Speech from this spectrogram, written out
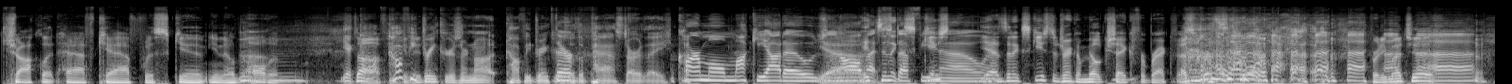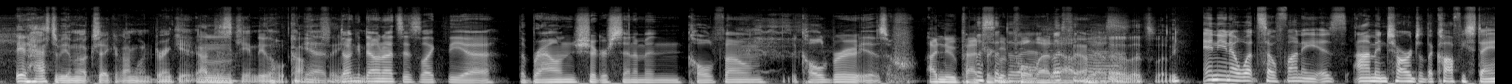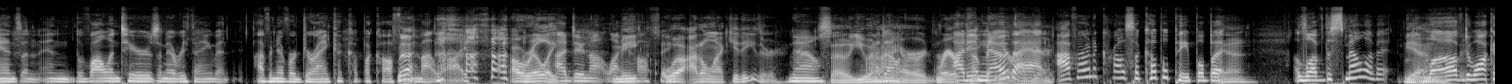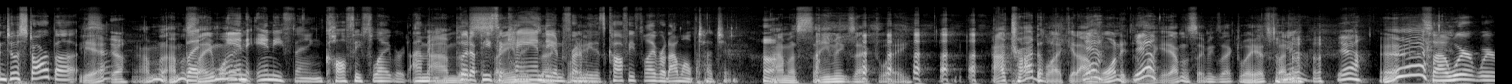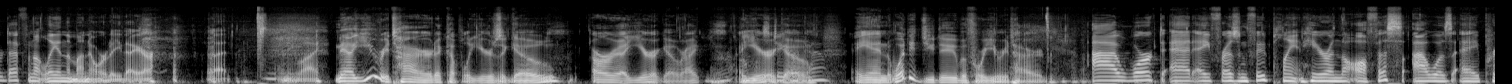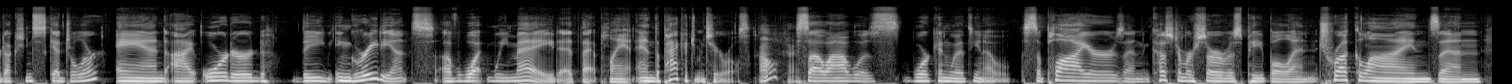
Want the, the chocolate half caff with skim, you know, all the yeah, stuff. you can coffee drinkers are not coffee drinkers They're- of the past, are they? caramel macchiatos and Yeah. all that an stuff, excuse. you know. yeah, it's an excuse to drink a milkshake for breakfast. Pretty much it. It has to be a milkshake if I'm going to drink it. I just can't do the whole coffee yeah, thing. Dunkin' Donuts is like the uh, the brown sugar cinnamon cold foam, the cold brew is. whew, I knew Patrick Listen would pull that. that, out. Yes. that. Oh, that's funny. And you know what's so funny is I'm in charge of the coffee stands and, and the volunteers and everything, but I've never drank a cup of coffee in my life. Oh, really? I do not like Me, coffee. Well, I don't like it either. No. So you and I, don't. are rare. I didn't know that. here. I've run across a couple people, but Yeah. I love the smell of it. Yeah. Love to walk into a Starbucks. Yeah, Yeah. I'm, I'm the But same way. in anything coffee flavored, I mean, I'm put a piece of candy in exact front of me that's coffee flavored, I won't touch it. I'm the same exact way. I've tried to like it. Yeah, I wanted to yeah. like it. I'm the same exact way. That's funny. Yeah, yeah. so we're we're definitely in the minority there. But anyway, Now you retired a couple of years ago, or a year ago, right? a year ago. ago. And what did you do before you retired? I worked at a frozen food plant here in the office. I was a production scheduler and I ordered the ingredients of what we made at that plant and the package materials. Oh, okay. So I was working with, you know, suppliers and customer service people and truck lines and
